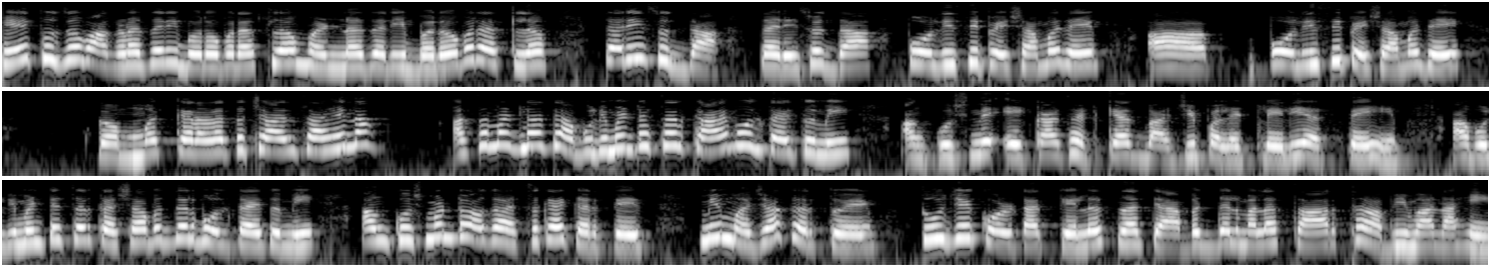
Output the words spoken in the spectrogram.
हे तुझं वागणं जरी बरोबर असलं म्हणणं जरी बरोबर असलं तरीसुद्धा तरीसुद्धा पोलिसी पेशामध्ये पोलिसी पेशामध्ये गंमत करायला तर चान्स आहे ना? असं म्हटलं ते अबुली सर काय बोलताय तुम्ही? अंकुशने एका झटक्यात बाजी पलटलेली असते. अबोली सर कशाबद्दल बोलताय तुम्ही? अंकुश म्हणतो अगं असं काय करतेस? मी मजा करतोय. तू जे कोर्टात केलंस ना त्याबद्दल मला सार्थ अभिमान आहे.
